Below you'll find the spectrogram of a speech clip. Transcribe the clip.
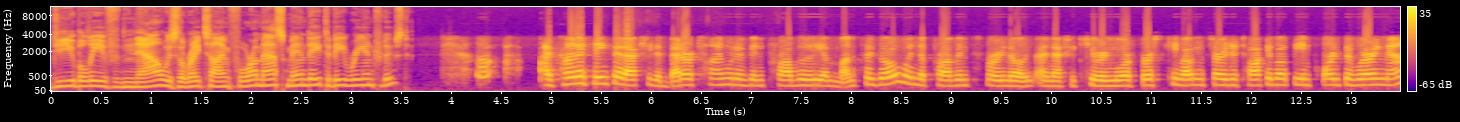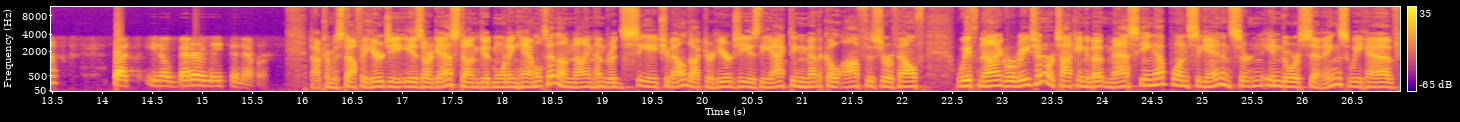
Do you believe now is the right time for a mask mandate to be reintroduced? I kind of think that actually the better time would have been probably a month ago when the province, for you know, and actually Kieran Moore first came out and started to talk about the importance of wearing masks. But you know, better late than never. Dr. Mustafa Hirji is our guest on Good Morning Hamilton on 900 CHML. Dr. Hirji is the acting medical officer of health with Niagara Region. We're talking about masking up once again in certain indoor settings. We have,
